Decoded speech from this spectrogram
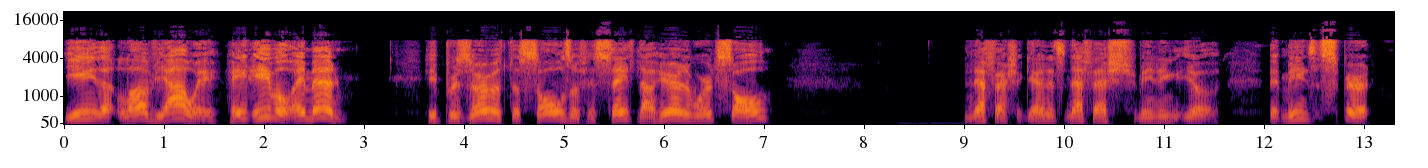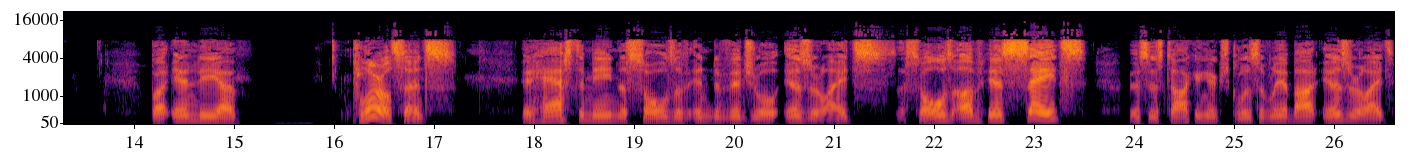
Ye that love Yahweh hate evil. Amen. He preserveth the souls of his saints. Now, here the word soul, nephesh again. It's nephesh, meaning, you know, it means spirit, but in the uh, plural sense, it has to mean the souls of individual Israelites, the souls of his saints. This is talking exclusively about Israelites.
